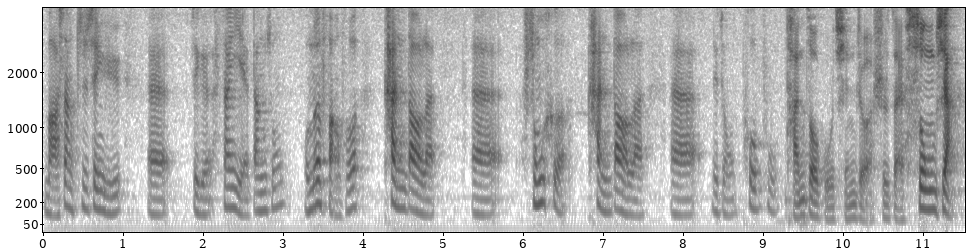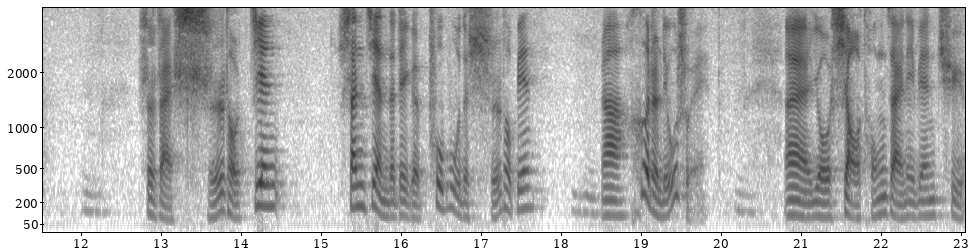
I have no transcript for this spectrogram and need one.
马上置身于呃这个山野当中，我们仿佛看到了呃松鹤，看到了呃那种瀑布。弹奏古琴者是在松下。是在石头尖山涧的这个瀑布的石头边，啊，喝着流水，哎，有小童在那边去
